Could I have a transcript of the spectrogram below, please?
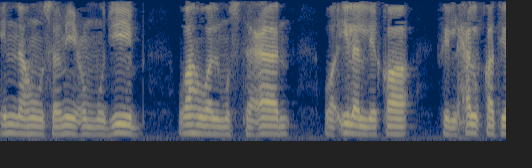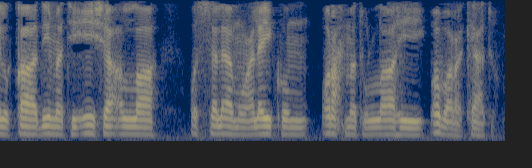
إنه سميع مجيب وهو المستعان وإلى اللقاء في الحلقة القادمة إن شاء الله. والسلام عليكم ورحمة الله وبركاته.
